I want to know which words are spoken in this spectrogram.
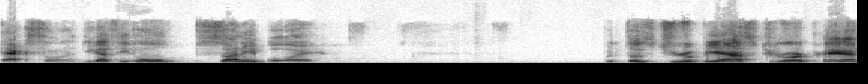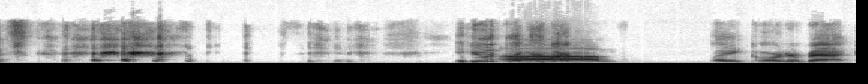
excellent. You got the old Sonny boy with those droopy ass drawer pants. he looked like a hard Um, playing quarterback.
